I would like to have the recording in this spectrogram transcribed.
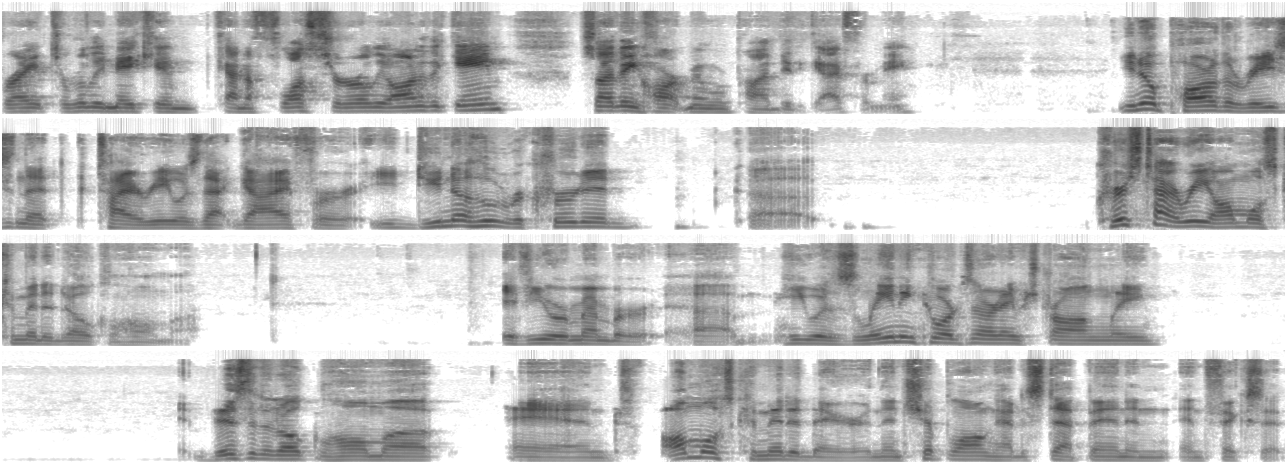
right? To really make him kind of flustered early on in the game. So I think Hartman would probably be the guy for me. You know, part of the reason that Tyree was that guy for you, do you know who recruited uh, Chris Tyree? Almost committed to Oklahoma. If you remember, um, he was leaning towards Notre Dame strongly visited Oklahoma and almost committed there. And then Chip Long had to step in and, and fix it.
